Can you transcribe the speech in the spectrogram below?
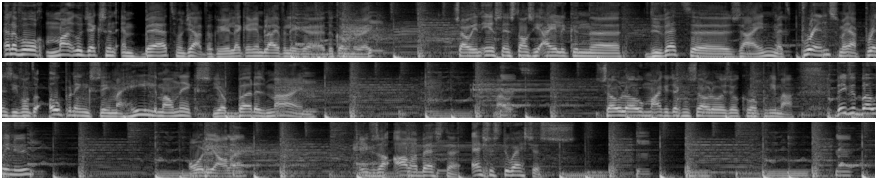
en daarvoor Michael Jackson en Bad. Want ja, daar kun je lekker in blijven liggen eh, de komende week. Zou in eerste instantie eigenlijk een eh, duet eh, zijn met Prince. Maar ja, Prince die vond de openingszin maar helemaal niks. Your bud is mine. Maar goed. Solo, Michael Jackson solo is ook gewoon prima. David Bowie nu. Hoor die alle. Even zijn allerbeste. Ashes to Ashes. Do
